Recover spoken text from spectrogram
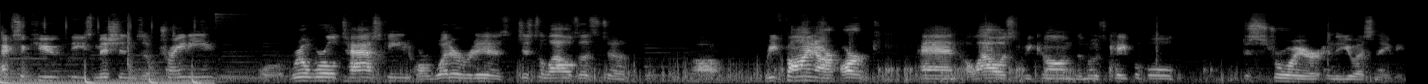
execute these missions of training or real world tasking or whatever it is just allows us to uh, refine our art and allow us to become the most capable destroyer in the U.S. Navy.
